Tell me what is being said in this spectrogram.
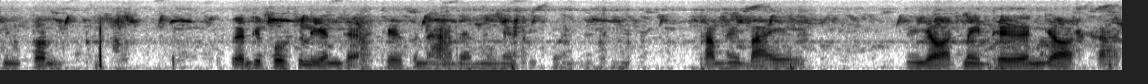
กินต้น เพื่อนที่ปลูกทุเรียนจะเจอปัญหาแบบนี้นะทุกคนทำให้ใบ ยอดไม่เดินยอดขาด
